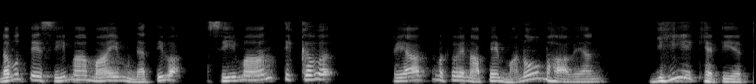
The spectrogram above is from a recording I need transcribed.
නමුත් ඒ සීමා මායිම් නැතිව සීමාන්තිකව ක්‍රියාත්මක වෙන අපේ මනෝභාවයන් ගිහියෙක් හැටියට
